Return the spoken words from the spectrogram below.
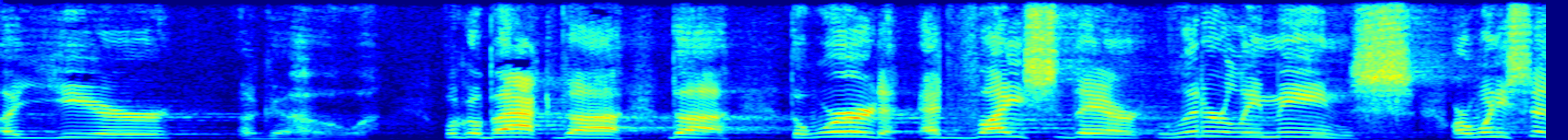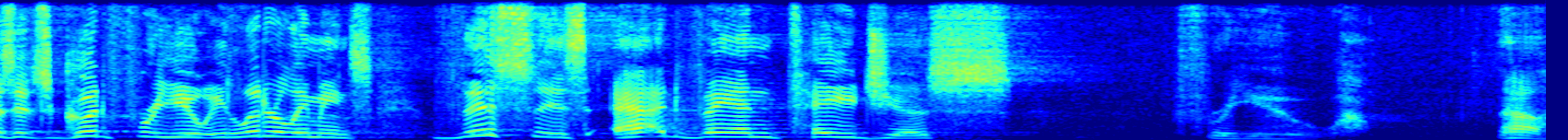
a year ago. We'll go back. The, the, the word advice there literally means, or when he says it's good for you, he literally means this is advantageous for you. Now,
